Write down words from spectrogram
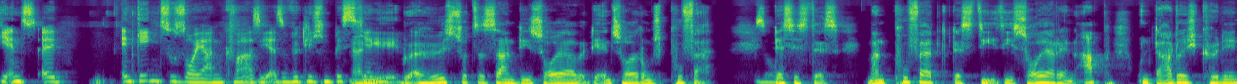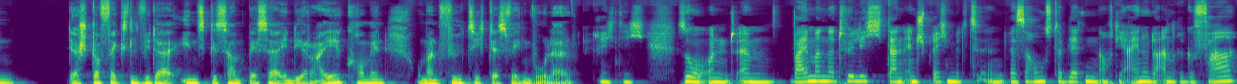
die Ent äh, entgegenzusäuern quasi. Also wirklich ein bisschen. Ja, die, du erhöhst sozusagen die Säure, die Entsäuerungspuffer. So. Das ist es. Man puffert das, die, die Säuren ab und dadurch können der Stoffwechsel wieder insgesamt besser in die Reihe kommen und man fühlt sich deswegen wohler. Richtig. So, und ähm, weil man natürlich dann entsprechend mit Entwässerungstabletten auch die ein oder andere Gefahr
